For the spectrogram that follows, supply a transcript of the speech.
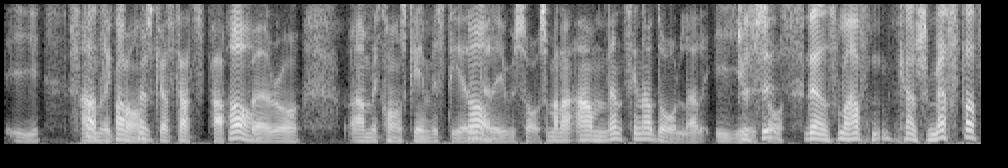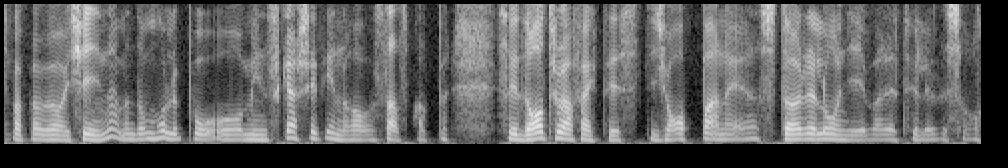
i Statspapper. amerikanska statspapper och, och amerikanska investeringar Ja. i USA. Så man har använt sina dollar i USA. Precis. Den som har haft kanske mest statspapper var i Kina men de håller på att minska sitt innehav av statspapper. Så idag tror jag faktiskt Japan är större långivare till USA.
